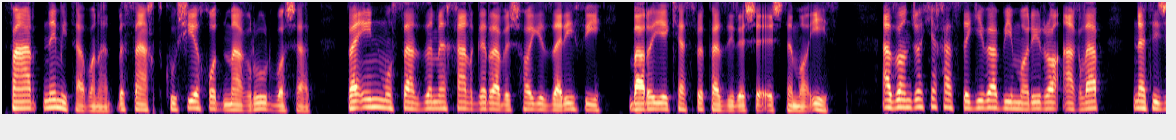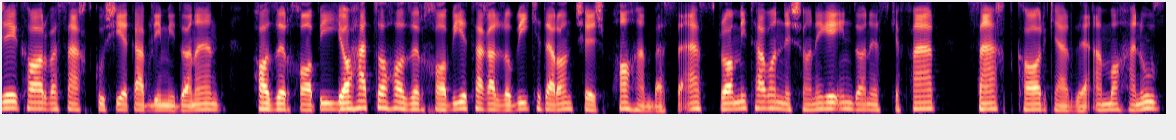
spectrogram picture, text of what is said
فرد نمی‌تواند به سخت کوشی خود مغرور باشد و این مستلزم خلق روش های ظریفی برای کسب پذیرش اجتماعی است. از آنجا که خستگی و بیماری را اغلب نتیجه کار و سخت کوشی قبلی می‌دانند، حاضرخوابی یا حتی حاضرخوابی تقلبی که در آن چشم ها هم بسته است را می توان نشانه این دانست که فرد سخت کار کرده اما هنوز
